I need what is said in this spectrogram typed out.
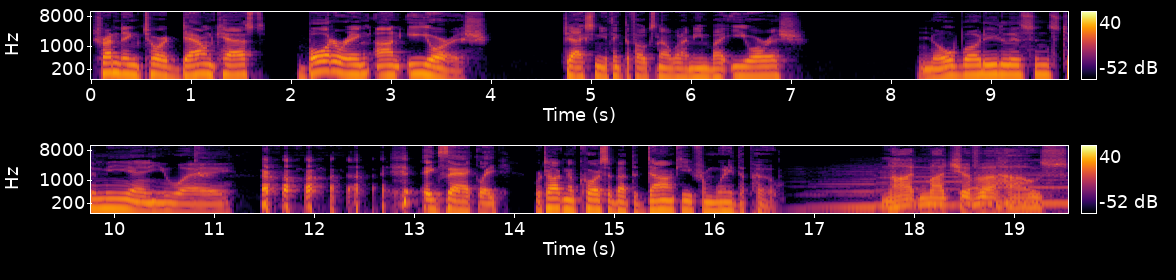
trending toward downcast, bordering on Eeyore-ish. Jackson, you think the folks know what I mean by Eeyore-ish? Nobody listens to me anyway. exactly. We're talking, of course, about the donkey from Winnie the Pooh. Not much of a house.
